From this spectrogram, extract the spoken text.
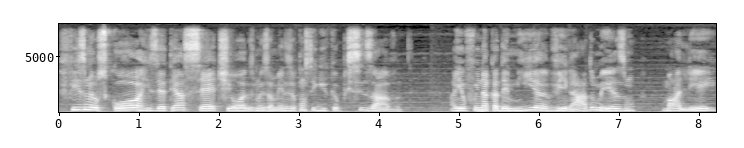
Fiz meus corres e até às 7 horas mais ou menos eu consegui o que eu precisava. Aí eu fui na academia virado mesmo, malhei,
